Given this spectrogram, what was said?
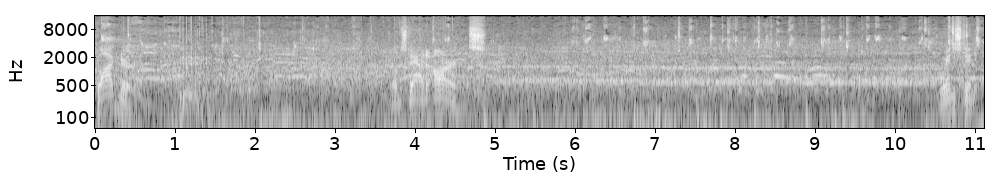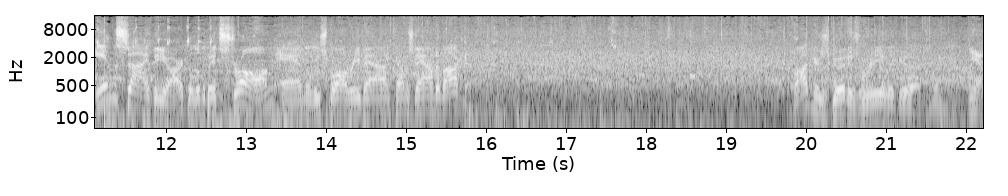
Wagner. Comes down to Ahrens. Winston inside the arc, a little bit strong, and the loose ball rebound comes down to Wagner. Wagner's good is really good. Yeah,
